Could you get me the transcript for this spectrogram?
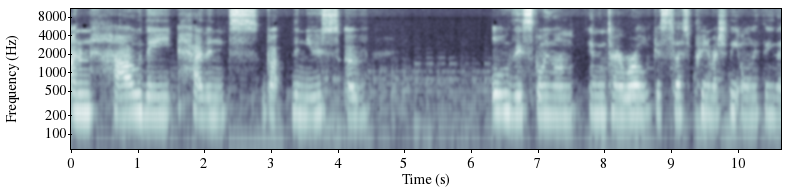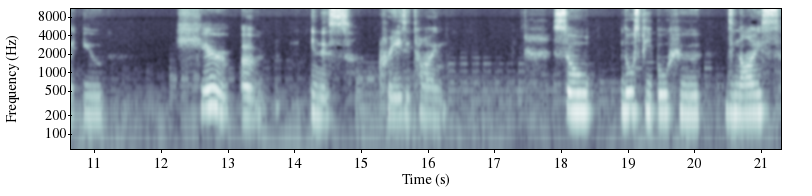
I don't know how they haven't got the news of all this going on in the entire world because that's pretty much the only thing that you hear of in this crazy time. So those people who denies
